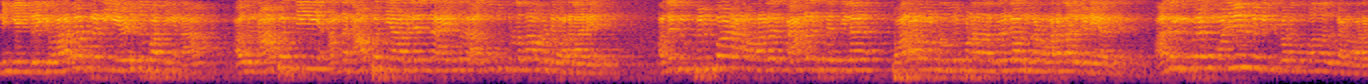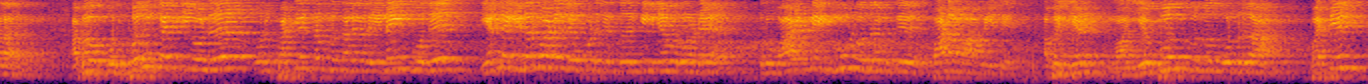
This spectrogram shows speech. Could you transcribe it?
நீங்க இன்றைக்கு வரலாற்றை நீங்க எடுத்து பாத்தீங்கன்னா அவர் நாற்பத்தி அந்த நாற்பத்தி ஆறுல இருந்து ஐம்பது அறுபதுக்குள்ளதான் அவருடைய வரலாறு. அதுக்கு பிற்பாடான வரலாறு காங்கிரஸ் கட்சியில பாராளுமன்ற உறுப்பினரான பிறகு அவருக்கான வரலாறு கிடையாது. அதற்கு பிறகு மனிதர்கள் கட்சி தொடங்கும் போது அதுக்கான வரலாறு. அப்போ ஒரு பொது கட்சியோடு பட்டியல் சமூக தலைவர் இணையும் போது என்ன இடர்பாடுகள் ஏற்படுது என்பதற்கு இளைஞர்களுடைய ஒரு வாழ்க்கை நூல் வந்து நமக்கு பாடமா அமையுது. அப்ப எ- எப்போதும் சொல்வது ஒன்றுதான். பட்டியல்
